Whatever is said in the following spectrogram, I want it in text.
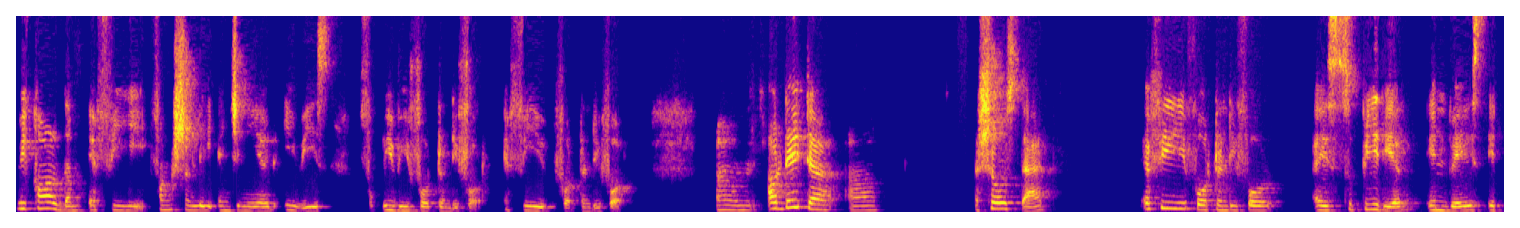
We call them FE, functionally engineered EVs, EV424, FE424. Um, our data uh, shows that FE424 is superior in ways it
